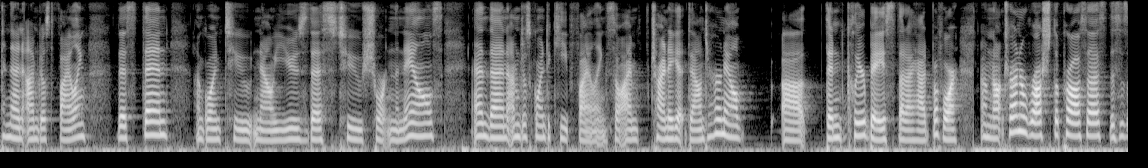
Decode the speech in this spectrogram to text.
And then I'm just filing this thin. I'm going to now use this to shorten the nails and then I'm just going to keep filing. So I'm trying to get down to her nail uh, thin clear base that I had before. I'm not trying to rush the process. This is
